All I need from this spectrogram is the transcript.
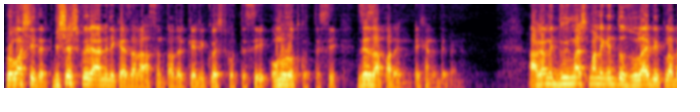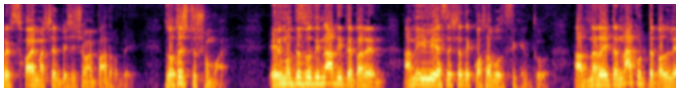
প্রবাসীদের, বিশেষ করে আমেরিকায় যারা আছেন, তাদেরকে রিকোয়েস্ট করতেছি, অনুরোধ করতেছি, যে যা পারেন এখানে দেবেন। আগামী দুই মাস মানে কিন্তু জুলাই বিপ্লবের ছয় মাসের বেশি সময় পার হবে। যথেষ্ট সময়। এর মধ্যে যদি না দিতে পারেন আমি ইলিয়াসের সাথে কথা বলছি কিন্তু। আপনারা এটা না করতে পারলে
